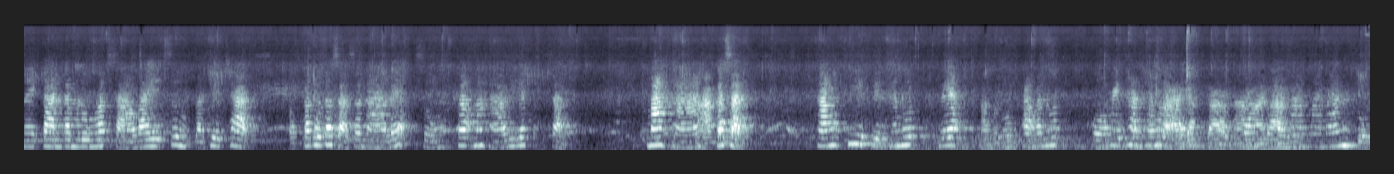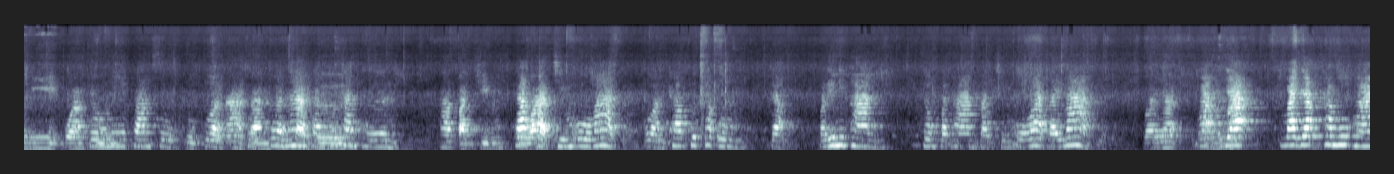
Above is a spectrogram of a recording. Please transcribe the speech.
ในการดำรงรักษาไว้ซึ่งประเทศชาติ พระพุทธศาสนาและสงฆ์พระมหาวิยสัตว์มหากษัตริย์ ทั้งที่เป็นมนุษย์และตามมนุษย์อมนุษย์ขอให้ท่านทั้งหลายดังกล่าวนาดังมากล่าวนั้นนามมานั้น จงมี ความจสุงขมีความสุขสุขทั่วหน้าสุกัขนทั่วหน้ากันทุกท่านเทินถ้าปัดชิมพระว่าปัดชิมโอวาทก่อนพระพุทธองค์จะปรินิพพานทรงประทานปัดชิมโอวาทไว้ว่าวายะวะยะวะยะขมุมา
